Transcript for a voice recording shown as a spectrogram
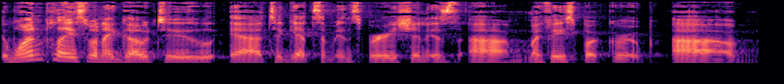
one place when I go to uh, to get some inspiration is um, my Facebook group. Um,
